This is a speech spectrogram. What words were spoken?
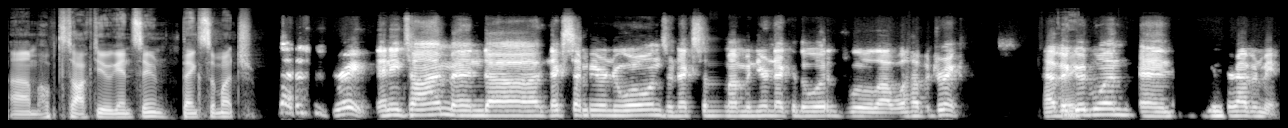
Um, hope to talk to you again soon. Thanks so much. Yeah, this is great. Anytime, and uh, next time you're in New Orleans or next time I'm in your neck of the woods, we'll uh, we'll have a drink. Have Great. a good one, and thank you for having me.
